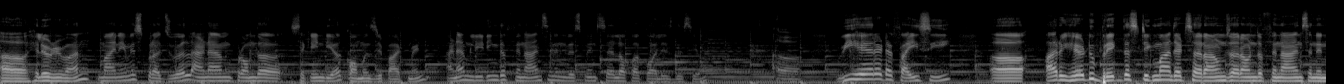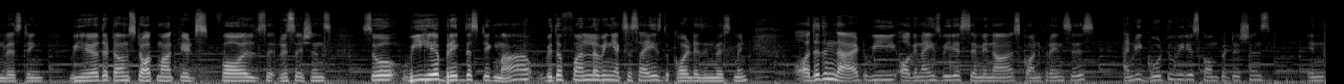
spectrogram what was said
Uh, hello everyone, my name is Prajwal and I am from the second year Commerce Department and I am leading the Finance and Investment cell of our college this year. Uh, we here at FIC uh, are here to break the stigma that surrounds around the finance and investing. We hear the term stock markets, falls, recessions. So we here break the stigma with a fun-loving exercise called as investment. Other than that, we organize various seminars, conferences, and we go to various competitions in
